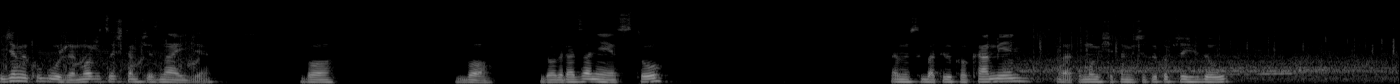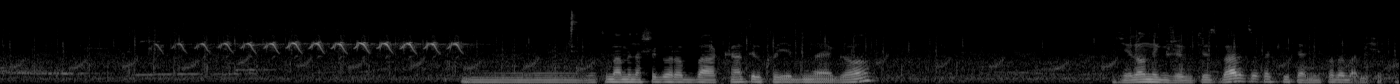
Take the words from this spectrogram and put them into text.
Idziemy ku górze, może coś tam się znajdzie. Bo... Bo... Do odradzania jest tu. Tam jest chyba tylko kamień. Dobra, to mogę się tam jeszcze tylko przejść w dół. Mm, Bo tu mamy naszego robaka, tylko jednego. Zielony grzyb. To jest bardzo taki ten, podoba mi się to.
